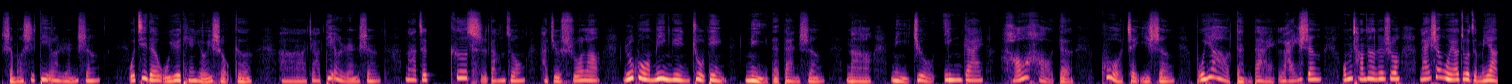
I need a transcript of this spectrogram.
什么是第二人生？我记得五月天有一首歌啊，叫《第二人生》。那这歌词当中，他就说了：如果命运注定你的诞生，那你就应该好好的。过这一生，不要等待来生。我们常常都说，来生我要做怎么样？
